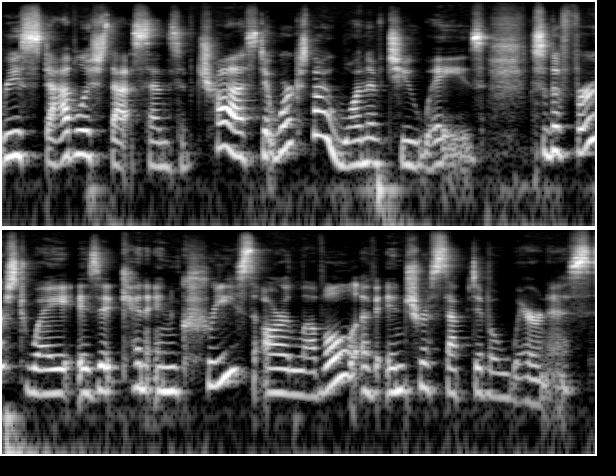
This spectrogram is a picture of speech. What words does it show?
reestablish that sense of trust, it works by one of two ways. So, the first way is it can increase our level of interoceptive awareness.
